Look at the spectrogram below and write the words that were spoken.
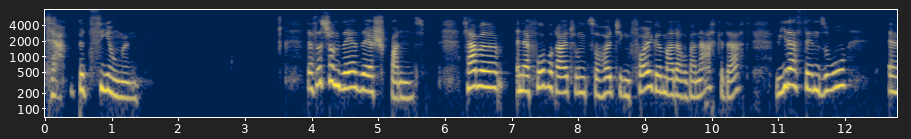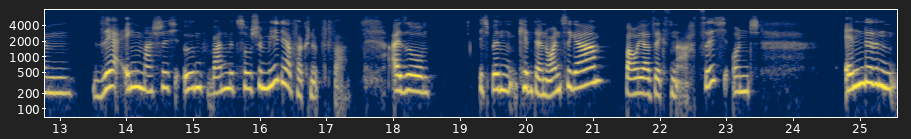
Tja, Beziehungen. Das ist schon sehr, sehr spannend. Ich habe in der Vorbereitung zur heutigen Folge mal darüber nachgedacht, wie das denn so ähm, sehr engmaschig irgendwann mit Social Media verknüpft war. Also ich bin Kind der 90er, Baujahr 86 und Ende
